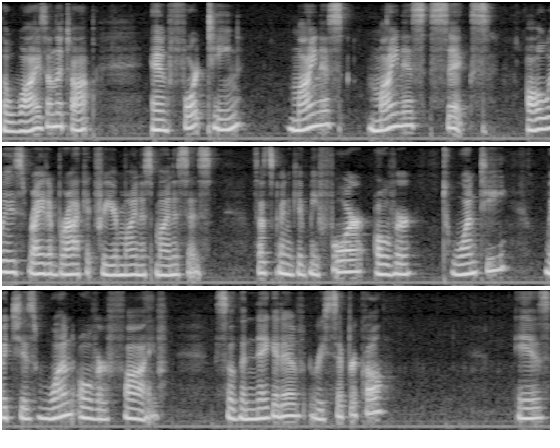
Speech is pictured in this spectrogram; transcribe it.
the y's on the top, and 14 minus minus 6 always write a bracket for your minus minuses. So that's going to give me 4 over 20, which is 1 over 5. So the negative reciprocal is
